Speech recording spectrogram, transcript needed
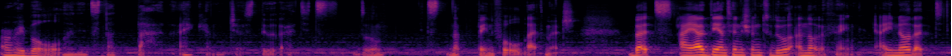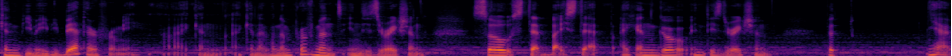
horrible and it's not bad. I can just do that. It's it's not painful that much. But I have the intention to do another thing. I know that it can be maybe better for me. I can I can have an improvement in this direction. So step by step, I can go in this direction. But yeah,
